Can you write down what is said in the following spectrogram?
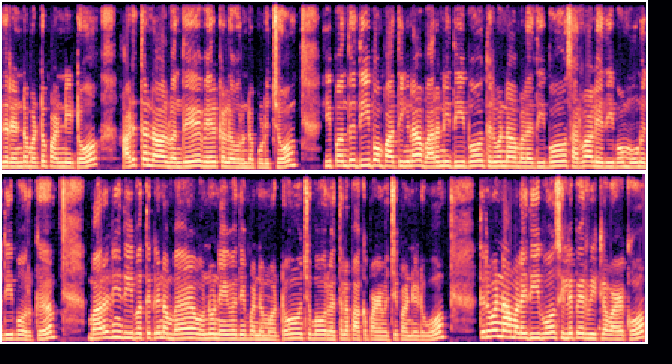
இது ரெண்டை மட்டும் பண்ணிட்டோம். அடுத்த நாள் வந்து வேர்க்கடலை உருண்டை பிடிச்சோம். இப்போ வந்து தீபம் பார்த்தீங்கன்னா பரணி தீபம் திருவண்ணாமலை தீபம் சர்வாலய தீபம் மூணு தீபம் இருக்குது பரணி தீபத்துக்கு நம்ம ஒன்றும் நைவேத்தியம் பண்ண மாட்டோம். சும்மா ஒரு வெத்தலை பாக்கு பழம் வச்சு பண்ணிவிடுவோம் திருவண்ணாமலை தீபம் சில பேர் வீட்டில் வழக்கம்.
